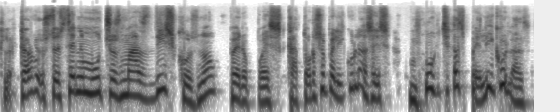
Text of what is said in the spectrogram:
Claro, ustedes tienen muchos más discos, ¿no? Pero pues 14 películas es muchas películas.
